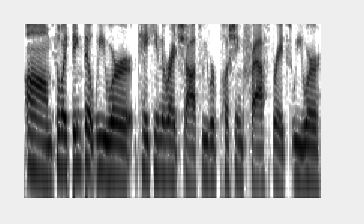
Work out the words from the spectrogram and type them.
Um, so I think that we were taking the right shots. We were pushing fast breaks. We were,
